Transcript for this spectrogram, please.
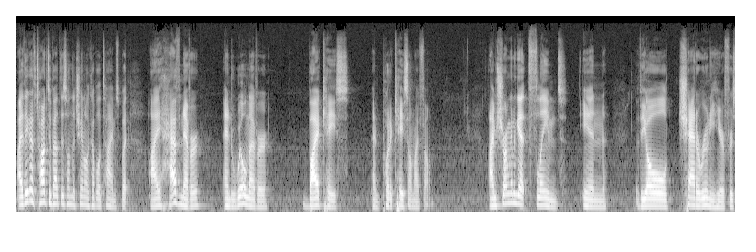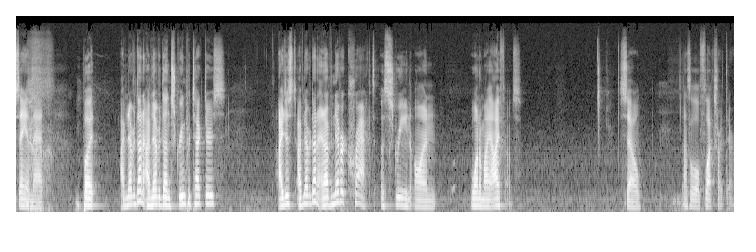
I think I've talked about this on the channel a couple of times, but I have never and will never buy a case and put a case on my phone. I'm sure I'm going to get flamed in the old chatteroony here for saying that, but I've never done it. I've never done screen protectors. I just, I've never done it. And I've never cracked a screen on one of my iPhones. So that's a little flex right there.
